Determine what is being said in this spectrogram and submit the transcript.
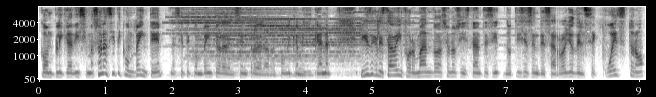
complicadísima. Son las 7.20, las 7.20 hora del centro de la República Mexicana. Fíjese que le estaba informando hace unos instantes noticias en desarrollo del secuestro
